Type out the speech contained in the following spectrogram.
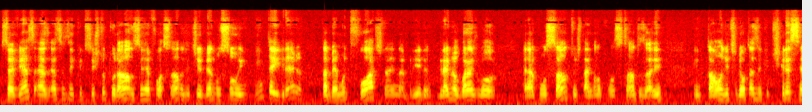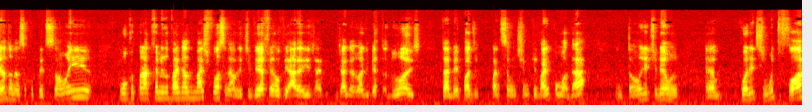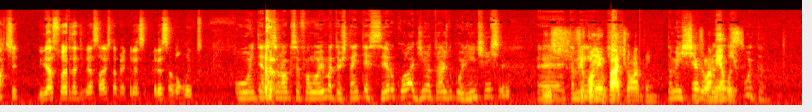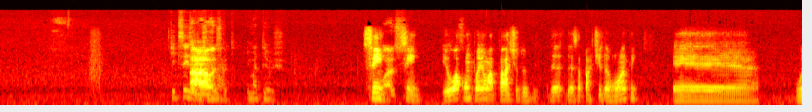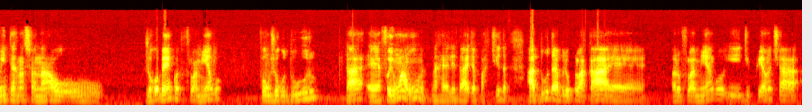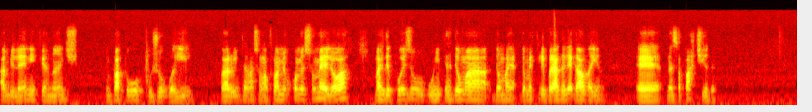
você vê essas equipes se estruturando, se reforçando. A gente vê no Sul Inter e Grêmio também muito fortes né, na briga. O Grêmio agora jogou é, com o Santos, está jogando com o Santos aí. Então a gente vê outras equipes crescendo nessa competição e o campeonato feminino vai ganhando mais força, né? A gente vê a Ferroviária aí já, já ganhou a Libertadores, também pode, pode ser um time que vai incomodar. Então a gente vê um, é, o Corinthians muito forte e as suas adversárias também cres, crescendo muito. O Internacional que você falou aí, Matheus, está em terceiro, coladinho atrás do Corinthians. Sim. É, também, Ficou no empate ontem. Também chega para essa disputa? O que, que vocês ah, acham, Renato que... e Matheus? Sim, acho... sim. Eu acompanho uma parte do, de, dessa partida ontem. É... O Internacional jogou bem contra o Flamengo. Foi um jogo duro, tá? É, foi um a um na realidade a partida. A Duda abriu o placar é, para o Flamengo e de pênalti a, a Milene Fernandes empatou o jogo aí para o Internacional. O Flamengo começou melhor, mas depois o, o Inter deu uma, deu, uma, deu uma equilibrada legal aí é, nessa partida.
